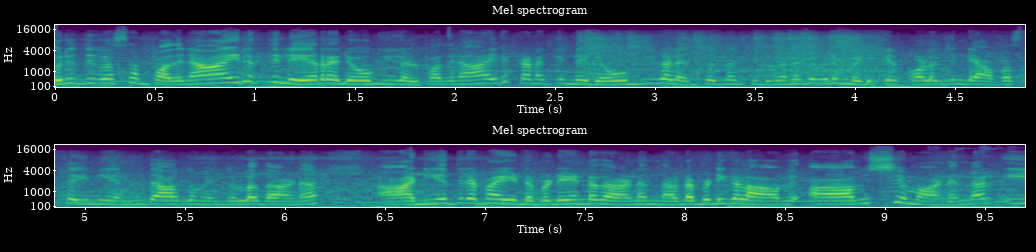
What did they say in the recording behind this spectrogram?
ഒരു ദിവസം പതിനായിരത്തിലേറെ രോഗികൾ പതിനായിരക്കണക്കിന് രോഗികൾ എത്തുന്ന തിരുവനന്തപുരം മെഡിക്കൽ കോളേജിന്റെ അവസ്ഥ ഇനി എന്താകും എന്നുള്ളതാണ് അടിയന്തരമായി ഇടപെടേണ്ടതാണ്. നടപടികൾ ആവശ്യമാണ്. എന്നാൽ ഈ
